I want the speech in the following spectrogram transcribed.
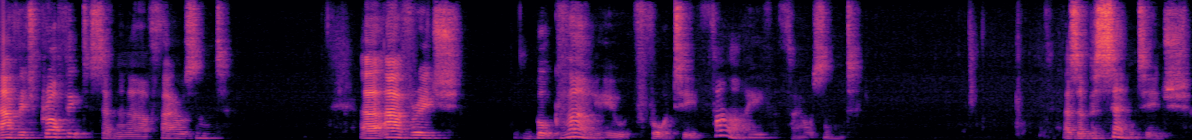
Average profit, 7,500. Uh, average book value, 45,000. As a percentage,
